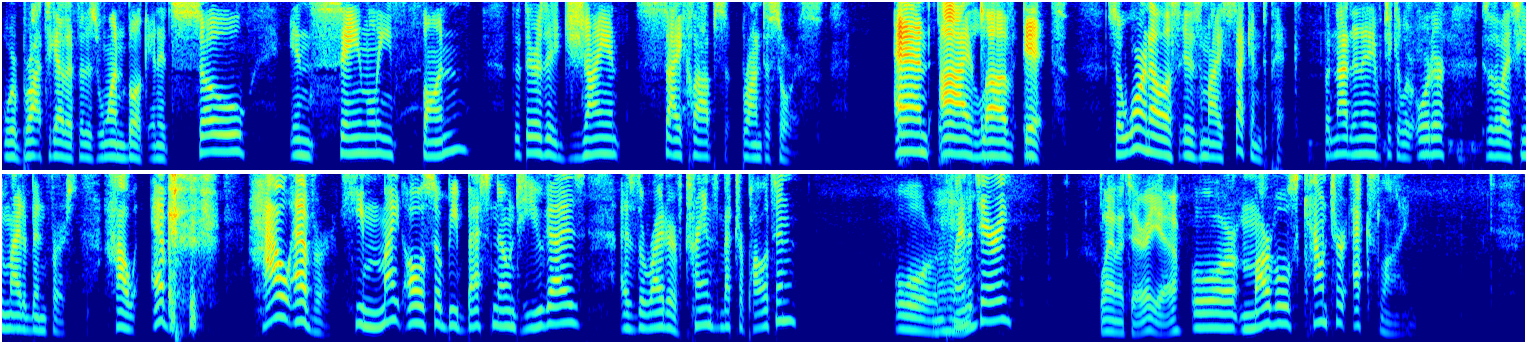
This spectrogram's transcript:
were brought together for this one book, and it's so insanely fun that there is a giant Cyclops Brontosaurus, and I love it. So Warren Ellis is my second pick, but not in any particular order, because otherwise he might have been first. However, however, he might also be best known to you guys as the writer of Transmetropolitan, or mm-hmm. Planetary, Planetary, yeah. or Marvel's Counter X line.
